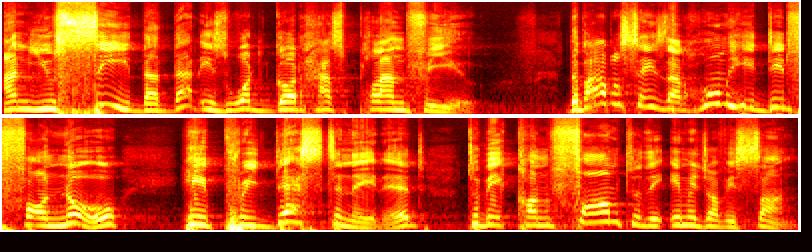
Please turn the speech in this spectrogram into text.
and you see that that is what God has planned for you, the Bible says that whom he did foreknow, he predestinated to be conformed to the image of his son.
